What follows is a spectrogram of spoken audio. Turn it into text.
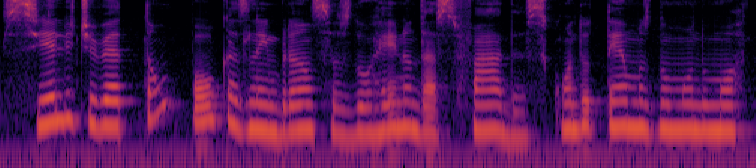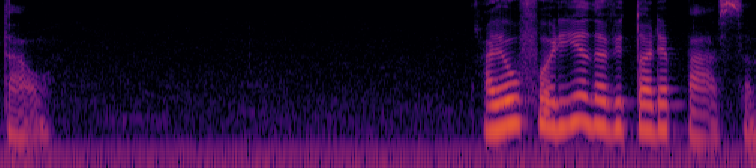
se ele tiver tão poucas lembranças do reino das fadas quando temos no mundo mortal? A euforia da vitória passa.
